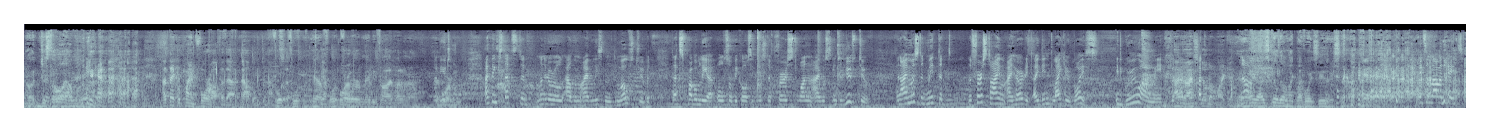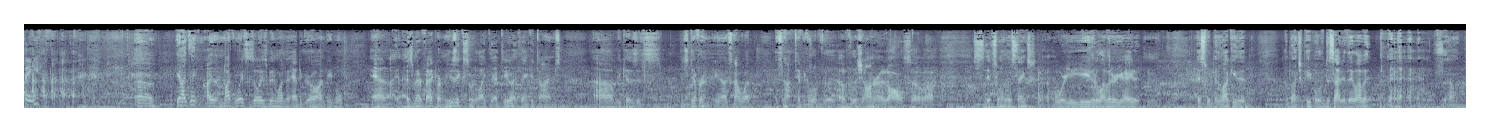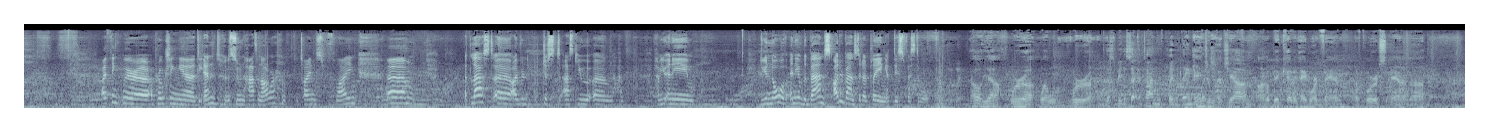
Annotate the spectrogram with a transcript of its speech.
Oh, just the whole album. I think we're playing four off of that album tonight. Four, so- four, yeah, Yep, four, four maybe five. I don't know. A beautiful. I think that's the Manilla album I've listened the most to, but that's probably uh, also because it was the first one I was introduced to. And I must admit that the first time I heard it, I didn't like your voice. It grew on me. But I don't. I still don't like it. Yeah, No. I, I still don't like my voice either. So. it's a love and hate thing. Yeah, I think I, my voice has always been one that had to grow on people, and I, as a matter of fact, our music's sort of like that too. I think at times uh, because it's it's different. You know, it's not what it's not typical of the of the genre at all. So uh, it's, it's one of those things where you, you either love it or you hate it. And I guess we've been lucky that a bunch of people have decided they love it. So, I think we're uh, approaching uh, the end, soon half an hour. the time's flying. Um, at last, uh, I will just ask you um, have, have you any. Do you know of any of the bands, other bands that are playing at this festival? Oh yeah, we're uh, well, we're uh, This will be the second time we've played with Angel, Angel Witch. Witch. Yeah, I'm, I'm a big Kevin Heybourne fan, of course, and uh,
